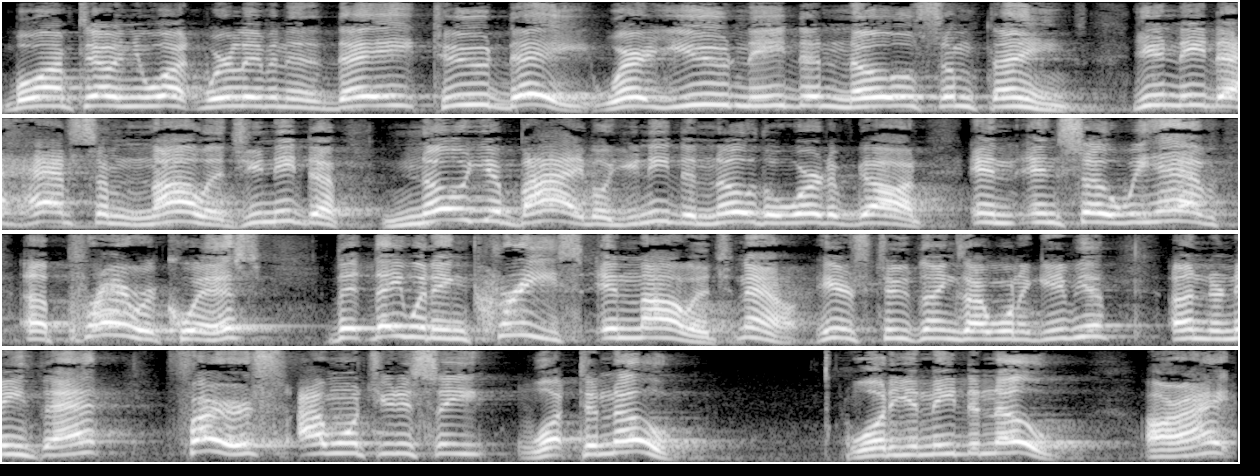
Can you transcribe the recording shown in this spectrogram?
Boy, I'm telling you what, we're living in a day today where you need to know some things. You need to have some knowledge. You need to know your Bible. You need to know the Word of God. And, and so we have a prayer request that they would increase in knowledge. Now, here's two things I want to give you underneath that. First, I want you to see what to know. What do you need to know? All right.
